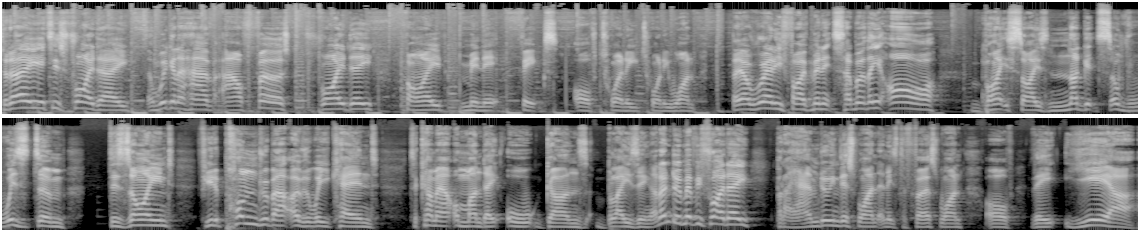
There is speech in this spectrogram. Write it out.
Today it is Friday, and we're going to have our first Friday five minute fix of 2021. They are rarely five minutes, however, they are bite sized nuggets of wisdom designed for you to ponder about over the weekend to come out on Monday, all guns blazing. I don't do them every Friday, but I am doing this one, and it's the first one of the year.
